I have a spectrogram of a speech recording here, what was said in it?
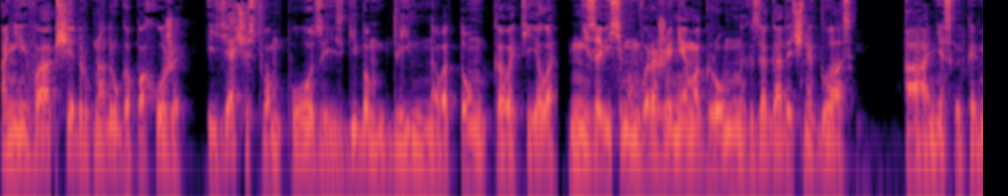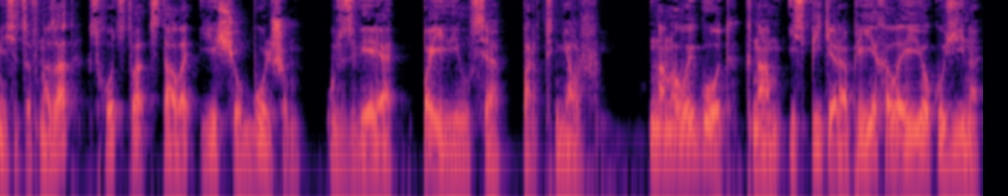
Они вообще друг на друга похожи, изяществом позы, изгибом длинного тонкого тела, независимым выражением огромных загадочных глаз. А несколько месяцев назад сходство стало еще большим. У зверя появился партнер. На Новый год к нам из Питера приехала ее кузина,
